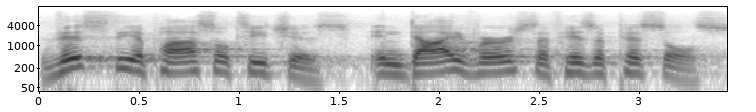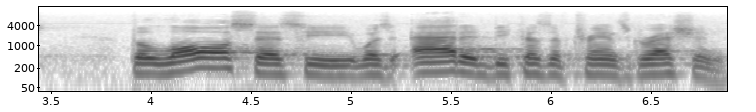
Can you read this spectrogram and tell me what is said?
this the apostle teaches in diverse of his epistles. The law, says he, was added because of transgression.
